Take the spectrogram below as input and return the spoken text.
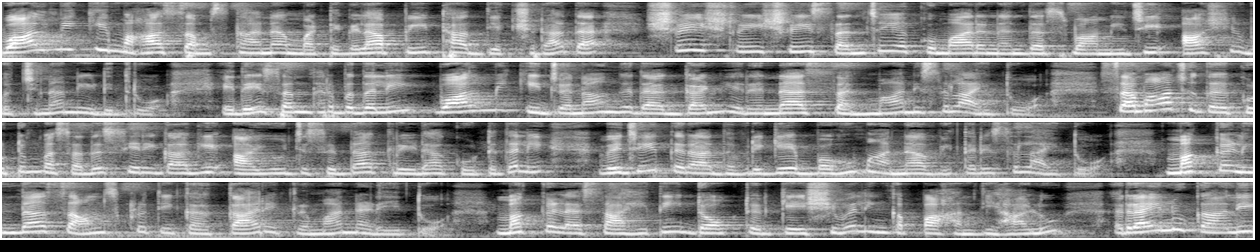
ವಾಲ್ಮೀಕಿ ಮಹಾಸಂಸ್ಥಾನ ಮಠಗಳ ಪೀಠಾಧ್ಯಕ್ಷರಾದ ಶ್ರೀ ಶ್ರೀ ಶ್ರೀ ಸಂಜಯ ಕುಮಾರಾನಂದ ಸ್ವಾಮೀಜಿ ಆಶೀರ್ವಚನ ನೀಡಿದರು. ಇದೇ ಸಂದರ್ಭದಲ್ಲಿ ವಾಲ್ಮೀಕಿ ಜನಾಂಗದ ಗಣ್ಯರನ್ನ ಸನ್ಮಾನಿಸಲಾಯಿತು. ಸಮಾಜದ ಕುಟುಂಬ ಸದಸ್ಯರಿಗಾಗಿ ಆಯೋಜಿಸಿದ್ದ ಕ್ರೀಡಾಕೂಟದಲ್ಲಿ ವಿಜೇತರಾದವರಿಗೆ ಬಹುಮಾನ ವಿತರಿಸಲಾಯಿತು. ಮಕ್ಕಳಿಂದ ಸಾಂಸ್ಕೃತಿಕ ಕಾರ್ಯಕ್ರಮ ನಡೆಯಿತು. ಮಕ್ಕಳ ಸಾಹಿತಿ ಡಾಕ್ಟರ್ ಕೆ ಶಿವಲಿಂಗಪ್ಪ ಹಂದಿಹಾಳು ರೈಲುಗಾಲಿ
